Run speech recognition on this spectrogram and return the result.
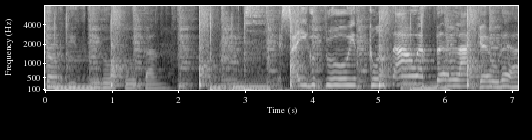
zordizkiguzuta Esaiguzu hizkuntza hau ez dela geurea.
